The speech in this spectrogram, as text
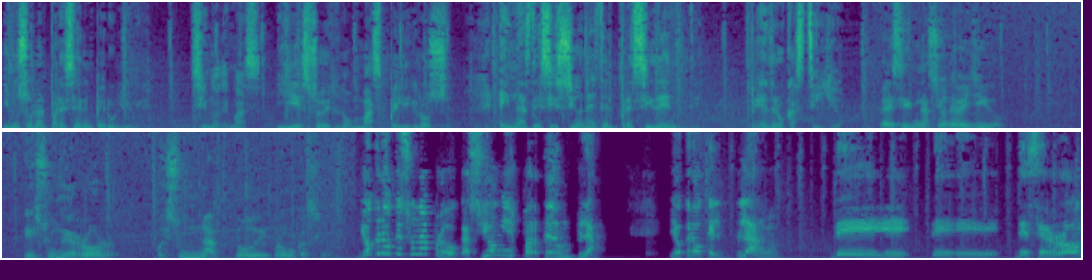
Y no solo al parecer en Perú Libre, sino además, y eso es lo más peligroso, en las decisiones del presidente Pedro Castillo. La designación de Bellido es un error o es un acto de provocación? Yo creo que es una provocación y es parte de un plan. Yo creo que el plan de, de, de Cerrón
